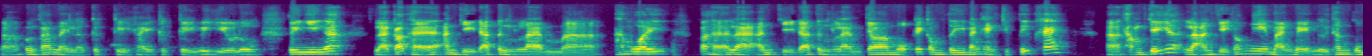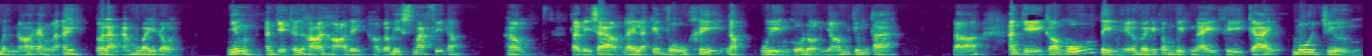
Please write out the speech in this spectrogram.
Đó, phương pháp này là cực kỳ hay cực kỳ vi diệu luôn. Tuy nhiên á là có thể anh chị đã từng làm uh, Amway có thể là anh chị đã từng làm cho một cái công ty bán hàng trực tiếp khác. À, thậm chí á, là anh chị có nghe bạn bè người thân của mình nói rằng là Ê, tôi làm Amway rồi. Nhưng anh chị thử hỏi họ đi họ có biết Smart Fit không? Không. Tại vì sao? Đây là cái vũ khí độc quyền của đội nhóm chúng ta. Đó. Anh chị có muốn tìm hiểu về cái công việc này thì cái môi trường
